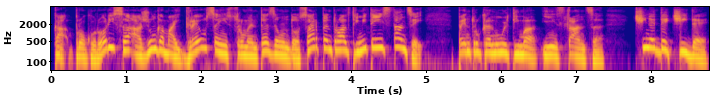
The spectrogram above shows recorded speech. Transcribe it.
ca procurorii să ajungă mai greu să instrumenteze un dosar pentru a-l trimite instanței. Pentru că în ultimă instanță, cine decide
